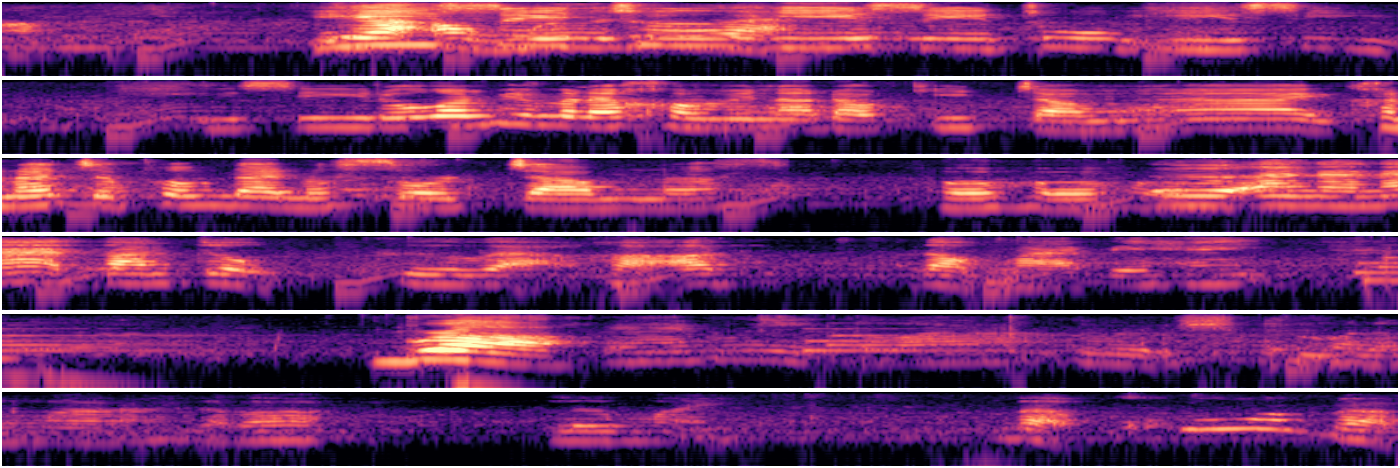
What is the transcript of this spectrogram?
ออกเหงื่อออก easy มือ to ด้วย easy to easy easy ทุกคนพี่มาในคอมเมนต์นะดอกกี้จำง่ายเขาน่าจะเพิ่มไดโนเสาร์จำนะเฮ้อเฮ้อเอเฮ้อออันนั้นน่ะตอนจบคือแบบเขาเอาดอกไม้ไปให้บราไปให้ผู้หญิงแต่ว่าอืม which อีก key คนหนึ่งมาแล้วก็เริ่มใหม่ แบบโคตรแบบ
